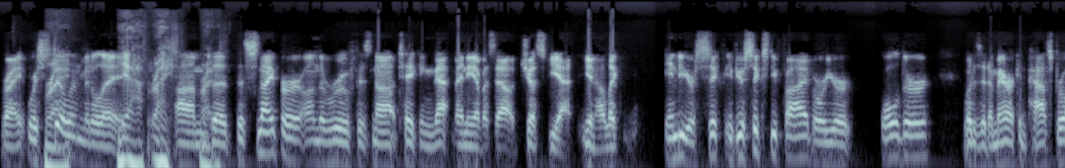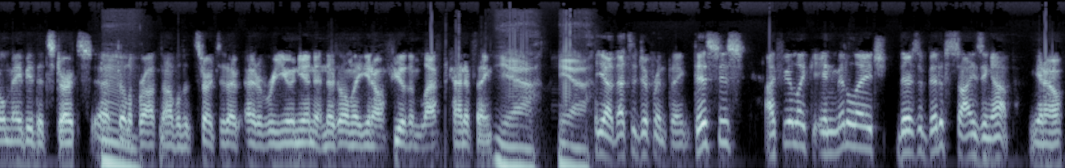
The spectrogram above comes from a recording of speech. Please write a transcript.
right? We're still Right. in middle age. yeah right, Um, right. The the sniper on the roof is not taking that many of us out just yet. You know, like into your six, if you're 65 or you're older. What is it? American Pastoral, maybe that starts uh, Hmm. Philip Roth novel that starts at a, at a reunion, and there's only you know a few of them left, kind of thing. Yeah, yeah, Yeah, that's a different thing. This is, I feel like in middle age, there's a bit of sizing up. You know,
